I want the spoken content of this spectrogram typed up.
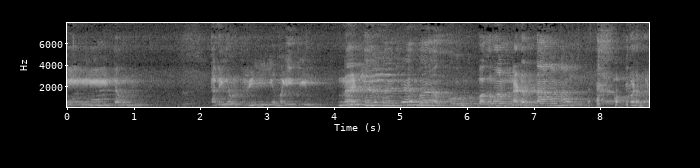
बर्हापीठम् தலையில ஒரு பெரிய மயில்பீல் நடவரவபு பகவான் நடந்தானால் அவ்வளவு அழகு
